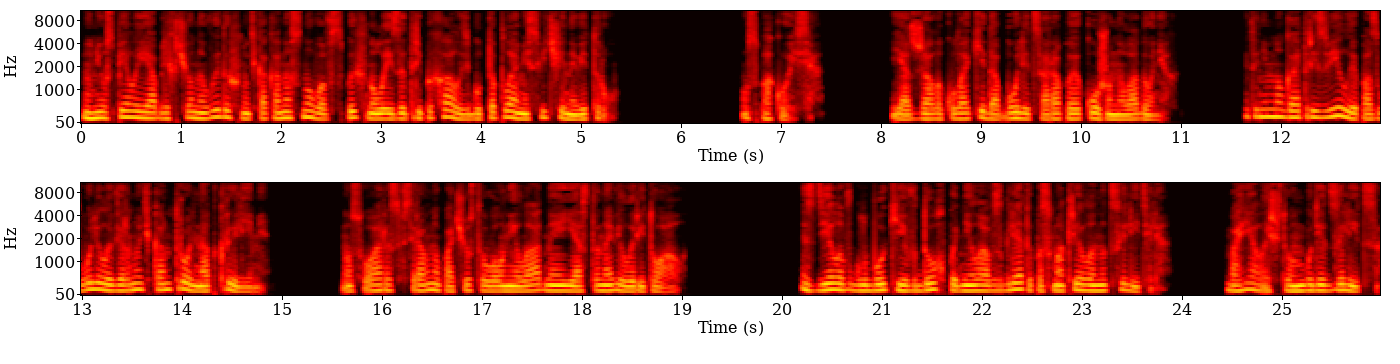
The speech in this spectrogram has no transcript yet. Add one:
Но не успела я облегченно выдохнуть, как она снова вспыхнула и затрепыхалась, будто пламя свечи на ветру. «Успокойся». Я сжала кулаки до боли, царапая кожу на ладонях. Это немного отрезвило и позволило вернуть контроль над крыльями. Но Суарес все равно почувствовал неладное и остановил ритуал. Сделав глубокий вдох, подняла взгляд и посмотрела на целителя. Боялась, что он будет злиться.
